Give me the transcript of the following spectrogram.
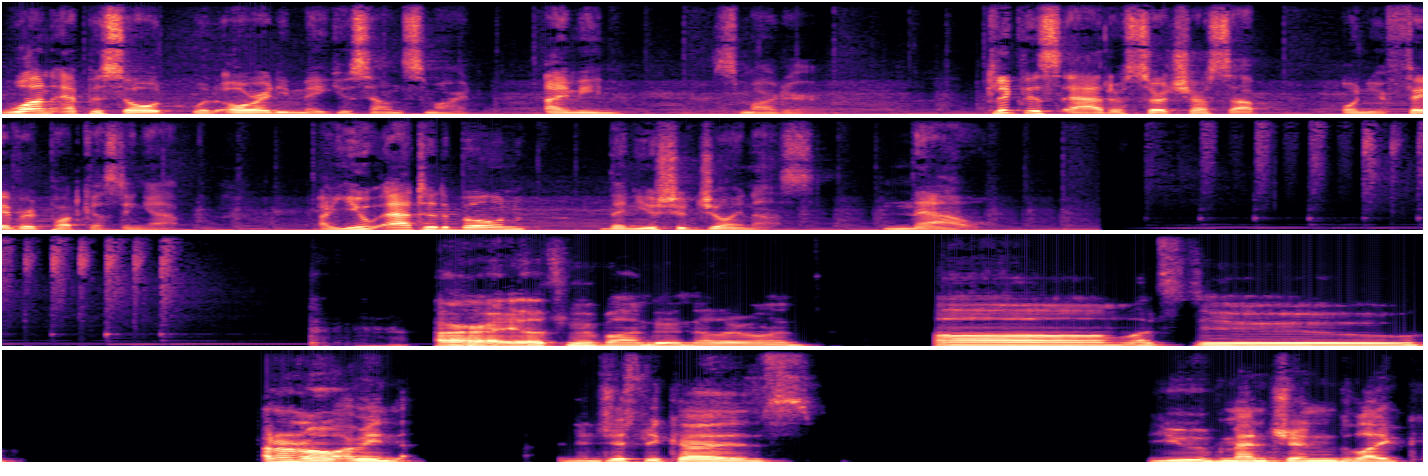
one episode would already make you sound smart. I mean, smarter. Click this ad or search us up on your favorite podcasting app. Are you Add to the Bone? Then you should join us. Now. All right, let's move on to another one. Um, let's do. I don't know. I mean, just because you've mentioned like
